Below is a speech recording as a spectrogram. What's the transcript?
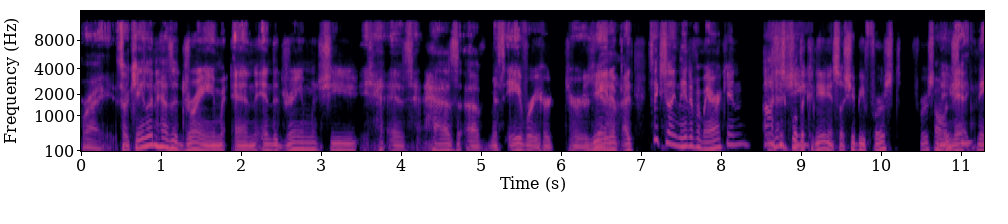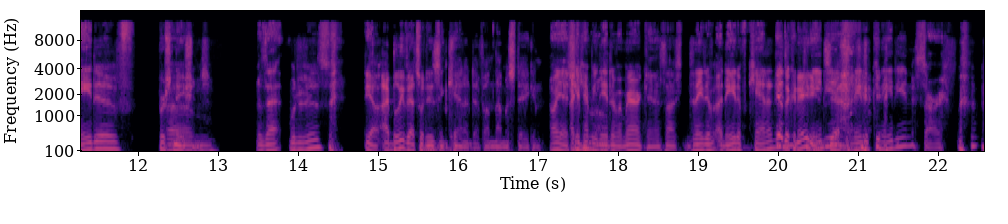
Right. So Caitlin has a dream, and in the dream, she is has of Miss Avery, her her Yeah. native. I think she's like Native American. Oh, she's called the? Canadian, so she'd be first First Oh, na- native First Nations. um, Is that what it is? Yeah, I believe that's what it is in Canada, if I'm not mistaken. Oh yeah, she can't be wrong. Native American. It's not native a native Canadian. Yeah, the Canadians, Canadian? yeah. Native Canadian. Sorry.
